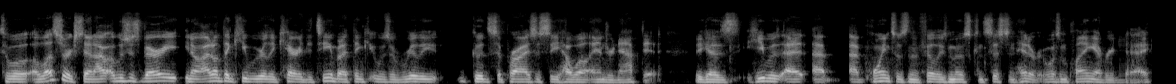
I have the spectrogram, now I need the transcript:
to a, lesser extent, I, was just very, you know, I don't think he really carried the team, but I think it was a really good surprise to see how well Andrew Knapp did because he was at, at, at points was the Phillies' most consistent hitter. He wasn't playing every day.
